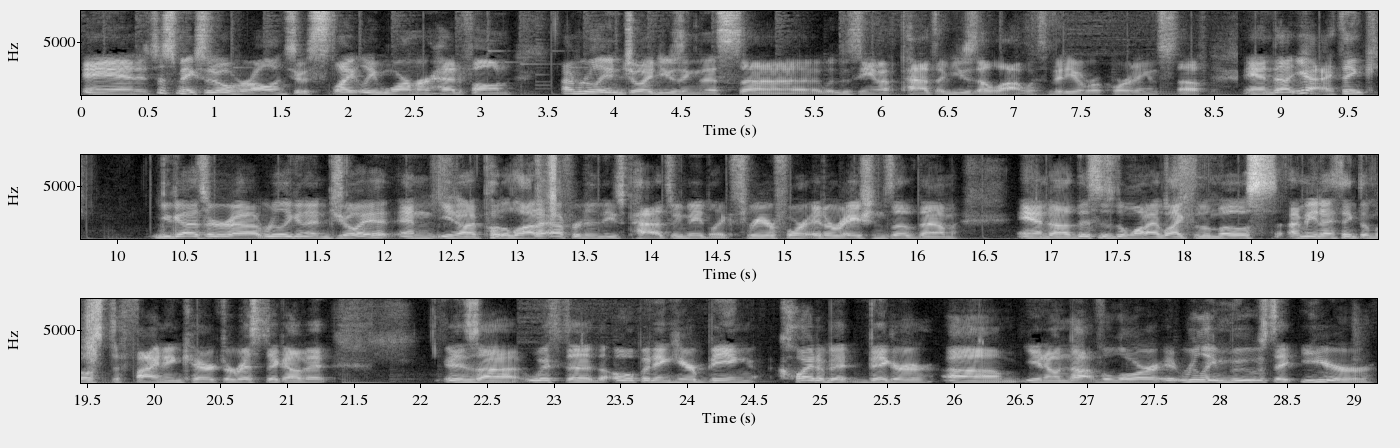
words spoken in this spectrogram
and it just makes it overall into a slightly warmer headphone. I've really enjoyed using this uh, with the ZMF pads. I've used it a lot with video recording and stuff. And uh, yeah, I think you guys are uh, really going to enjoy it. And, you know, I put a lot of effort into these pads. We made like three or four iterations of them. And uh, this is the one I liked the most. I mean, I think the most defining characteristic of it is uh, with the, the opening here being quite a bit bigger, um, you know, not velour. It really moves the ear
